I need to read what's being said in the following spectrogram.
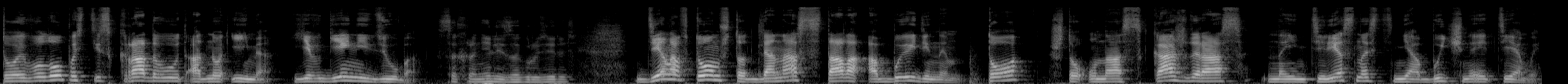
то его лопасти скрадывают одно имя – Евгений Дзюба. Сохранились, загрузились. Дело в том, что для нас стало обыденным то, что у нас каждый раз на интересность необычные темы.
